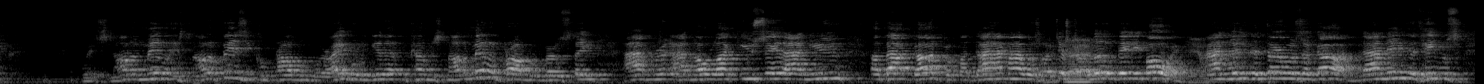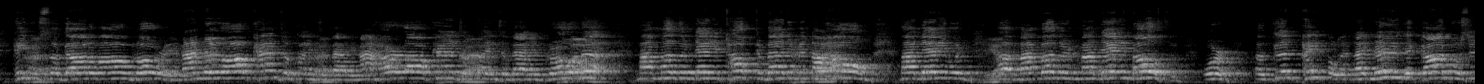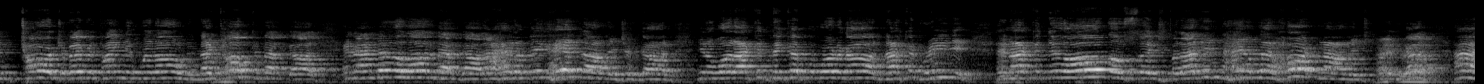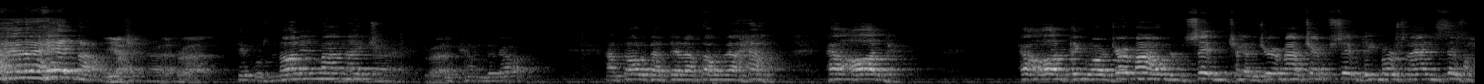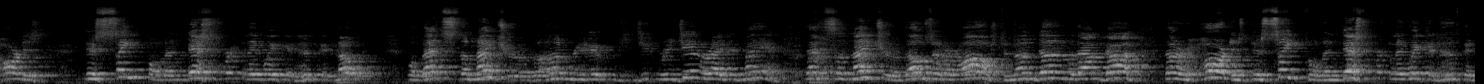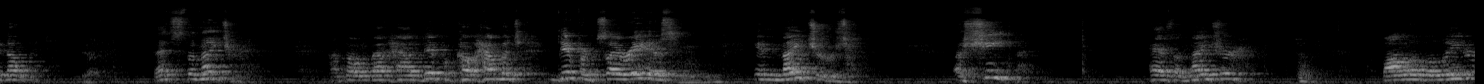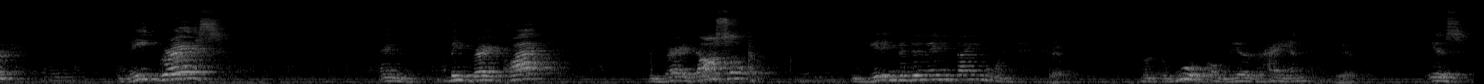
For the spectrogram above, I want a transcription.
It's not a mental, it's not a physical problem. We're able to get up and come. It's not a mental problem, Brother Steve. I, I know, like you said, I knew about God from the time I was just a little bitty boy. Yeah. I knew that there was a God, and I knew that He was He was the God of all glory, and I knew all kinds of things Right. about Him. I heard all kinds of things about Him growing Wow. up. My mother and daddy talked about Him in the Right. home. My daddy would, Yeah. uh, my mother and my daddy both were uh, good people, and they knew that God was in charge of everything that went on, and they talked about God, and I knew a lot about God. I had a big head knowledge of God. You know what? I could pick up the Word of God, and I could read it, and I could do all those things, but I didn't have that heart knowledge. Praise That's God. I had a head knowledge. Yeah, that's right. It was not in my nature Right. to come to God. I thought about that. I thought about how how odd how odd people are. Jeremiah over in seven, uh, Jeremiah chapter 17, verse 9, he says, The heart is deceitful and desperately wicked. Who can know it? Well, that's the nature of the unregenerated man. That's the nature of those that are lost and undone without God. Their heart is deceitful and desperately wicked. Who can know it? That's the nature. I thought about how difficult, how much difference there is in natures. A sheep has a nature to follow the leader and eat grass and be very quiet and very docile and get him to do anything you want him to. Yeah. But the wolf, on the other hand, Yeah. is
